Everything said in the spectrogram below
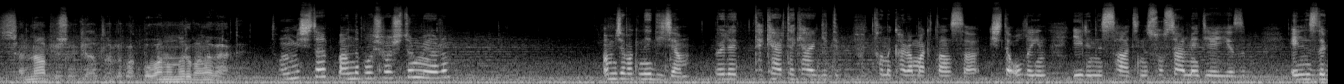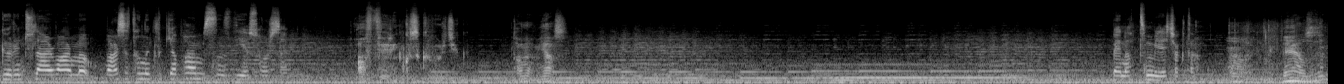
Sen ne yapıyorsun o kağıtlarla? Bak baban onları bana verdi. Tamam işte ben de boş boş durmuyorum. Amca bak ne diyeceğim. Böyle teker teker gidip tanık aramaktansa işte olayın yerini, saatini sosyal medyaya yazıp elinizde görüntüler var mı? Varsa tanıklık yapar mısınız diye sorsak. Aferin kız kıvırcık. Tamam yaz. Ben attım bile çoktan. Ne yazdın?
